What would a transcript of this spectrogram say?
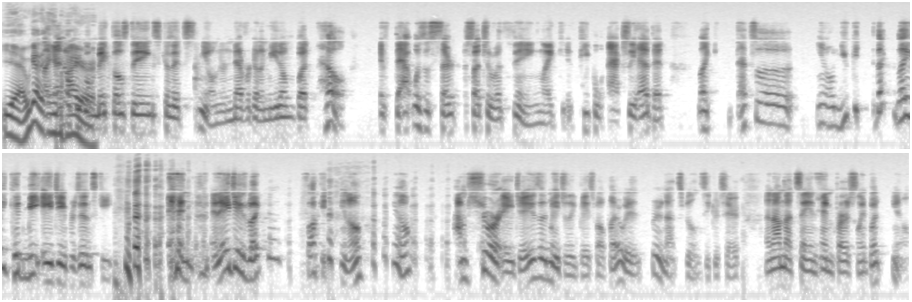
Yeah, we got to Like, aim I know higher. people make those things because it's you know they're never gonna meet them. But hell, if that was a cer- such of a thing, like if people actually had that, like that's a you know you could that lady could meet AJ Pierzynski, and and AJ's like "Eh, fuck it, you know, you know. I'm sure AJ is a major league baseball player. We're, we're not spilling secrets here, and I'm not saying him personally, but you know,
